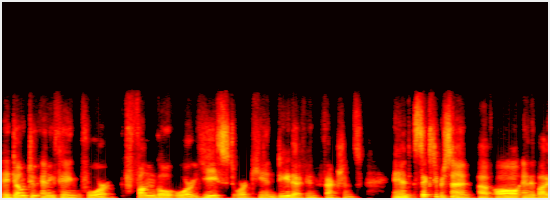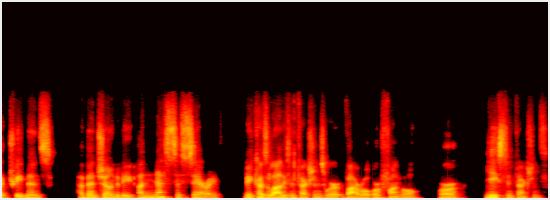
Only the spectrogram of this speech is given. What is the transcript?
They don't do anything for fungal or yeast or candida infections. And 60% of all antibiotic treatments have been shown to be unnecessary because a lot of these infections were viral or fungal or yeast infections.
